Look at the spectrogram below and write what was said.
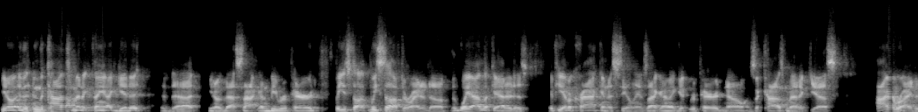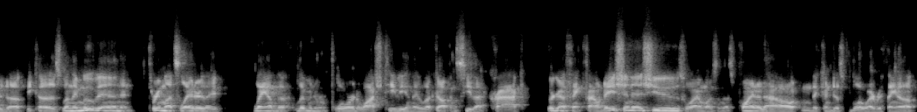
you know, and, the cosmetic thing, I get it that you know that's not going to be repaired, but you still we still have to write it up. The way I look at it is, if you have a crack in a ceiling, is that going to get repaired? No. Is it cosmetic? Yes. I write it up because when they move in and three months later they lay on the living room floor to watch TV and they look up and see that crack, they're going to think foundation issues. Why wasn't this pointed out? And they can just blow everything up.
